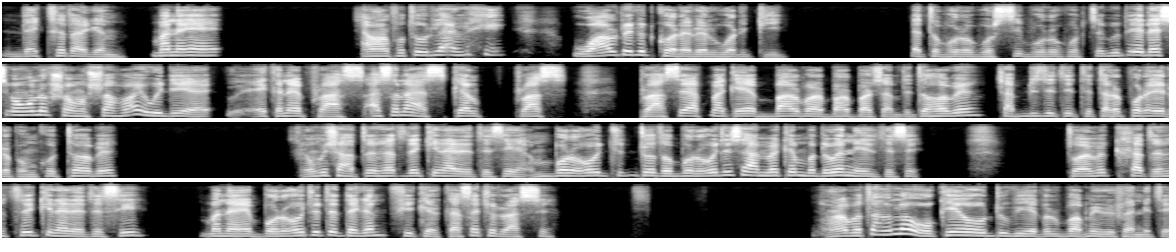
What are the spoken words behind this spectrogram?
দেখতে থাকেন মানে আমার উঠলে আমি ওয়ার্ল্ড রেকর্ড করে ফেলব আর কি। এত বড় করছি, বড় করছে কিন্তু এটা অনেক সমস্যা হয়, ওই দিয়ে এখানে প্লাস আছে না স্কেল প্লাস প্লাসে আপনাকে বারবার বারবার চাপ দিতে হবে। চাপ দিতে দিতে তারপরে এরকম করতে হবে। আমি সাথে সাথে কিনে যেতেছি বড় যত বড় হয়েছে আমাকে বোধহয় নিয়ে যেতেছে তো আমি সাথে সাথে কিনে যেতেছি মানে বড় হইতে দেখেন, ফিকের কাছে চলে আসছে। আমার কথা হলো, ওকে ও ডুবিয়ে ফেলব আমি রিফানিতে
